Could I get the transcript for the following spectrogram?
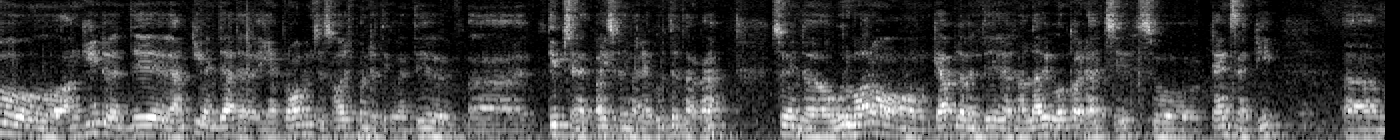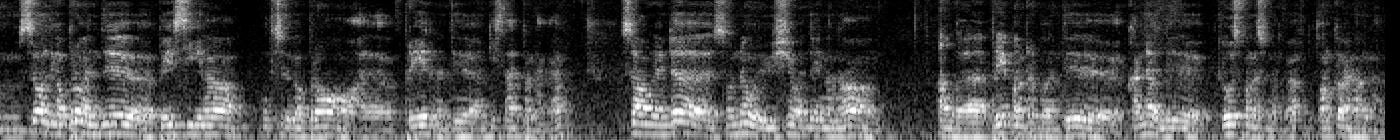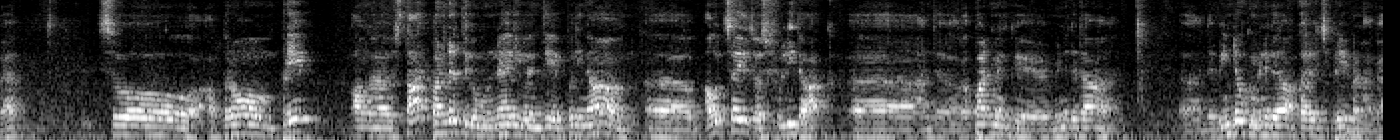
அங்கேருந்து வந்து ஆண்டி வந்து அதை என் ப்ராப்ளம்ஸை சால்வ் பண்ணுறதுக்கு வந்து டிப்ஸ் அண்ட் அட்வைஸ் வந்து நிறைய கொடுத்துருந்தாங்க. ஸோ இந்த ஒரு வாரம் கேப்பில் வந்து நல்லாவே ஒர்க் அவுட் ஆச்சு. ஸோ தேங்க்ஸ் ஆண்டி ஸோ அதுக்கப்புறம் வந்து பேசிலாம் முடிச்சதுக்கப்புறம் ப்ரேயர் வந்து ஆண்டி ஸ்டார்ட் பண்ணாங்க. ஸோ அவங்க என்கிட்ட சொன்ன ஒரு விஷயம் வந்து என்னென்னா அவங்க ப்ரே பண்ணுறப்ப வந்து கண்ணை வந்து க்ளோஸ் பண்ண சொன்னாங்க. திறக்க வேணாம்னாங்க. ஸோ அப்புறம் ப்ரே அவங்க ஸ்டார்ட் பண்ணுறதுக்கு முன்னாடி வந்து எப்படின்னா outside was fully dark அந்த அப்பார்ட்மெண்ட்டுக்கு மின்னுக்கு தான் அந்த விண்டோவுக்கு மின்னுக்கு தான் உட்கார வச்சு ப்ரே பண்ணாங்க.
